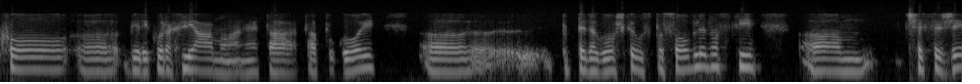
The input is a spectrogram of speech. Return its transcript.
ko uh, bi rekel, rahljamo ne, ta, ta pogoj uh, pedagoške usposobljenosti. Um, če se že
